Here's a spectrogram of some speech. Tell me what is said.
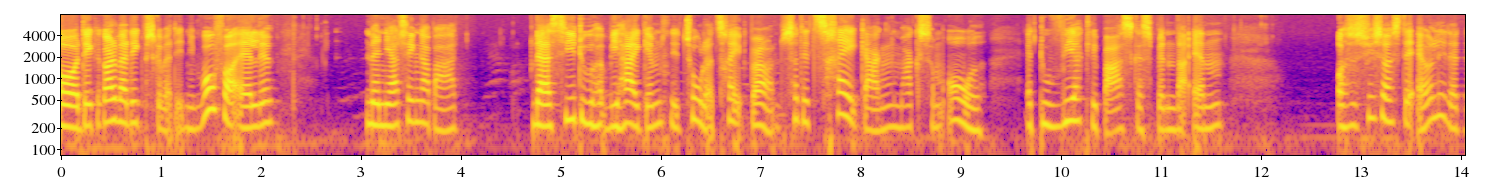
Og det kan godt være, at det ikke skal være det niveau for alle, men jeg tænker bare, lad os sige, at vi har i gennemsnit to eller tre børn, så er det tre gange maks om året, at du virkelig bare skal spænde dig an. Og så synes jeg også, det er ærgerligt, at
